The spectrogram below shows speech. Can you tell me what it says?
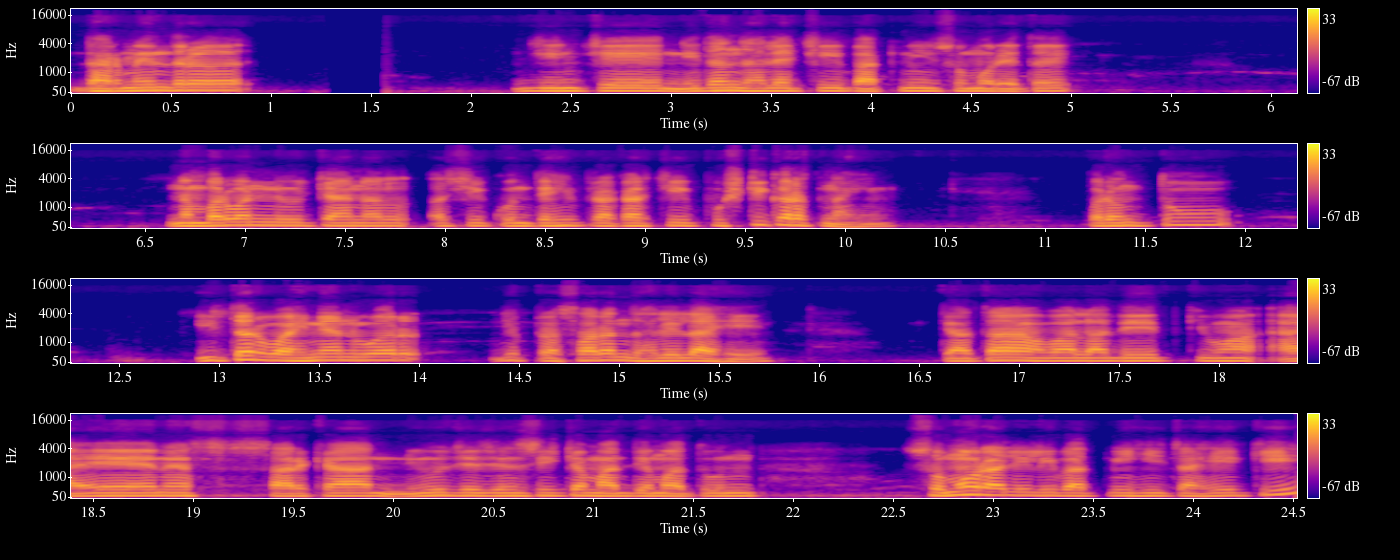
धर्मेंद्र जींचे निधन झाल्याची बातमी समोर येत आहे नंबर वन न्यूज चॅनल अशी कोणत्याही प्रकारची पुष्टी करत नाही. परंतु इतर वाहिन्यांवर जे प्रसारण झालेलं आहे त्याचा हवाला देत किंवा आय एन एस सारख्या न्यूज एजन्सीच्या माध्यमातून समोर आलेली बातमी हीच आहे की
